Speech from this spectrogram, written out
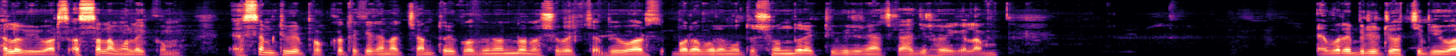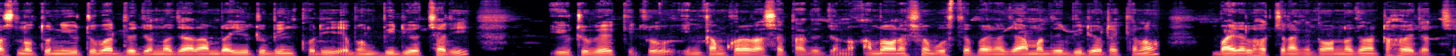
হ্যালো ভিউয়ার্স আসসালামু আলাইকুম এস এম টিভির পক্ষ থেকে জানাচ্ছি আন্তরিক অভিনন্দন ও শুভেচ্ছা। ভিউয়ার্স বরাবরের মতো সুন্দর একটি ভিডিও নিয়ে আজকে হাজির হয়ে গেলাম। এবারে ভিডিওটি হচ্ছে ভিউয়ার্স নতুন ইউটিউবারদের জন্য যারা আমরা ইউটিউবিং করি এবং ভিডিও ছাড়ি ইউটিউবে কিছু ইনকাম করার আশা তাদের জন্য। আমরা অনেক সময় বুঝতে পারি না যে আমাদের ভিডিওটা কেন ভাইরাল হচ্ছে না, কিন্তু অন্যজনেরটা হয়ে যাচ্ছে।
